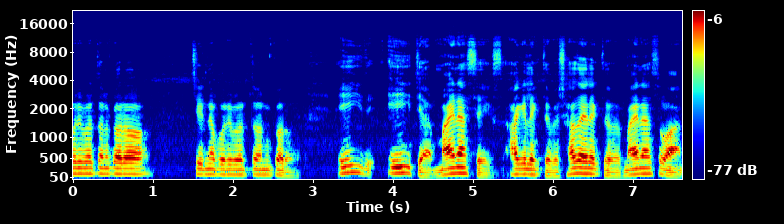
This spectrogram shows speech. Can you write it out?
পরিবর্তন করো, চিহ্ন পরিবর্তন করো। এই এইটা মাইনাস এক্স আগে লিখতে হবে, সাজায় লিখতে হবে মাইনাস ওয়ান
